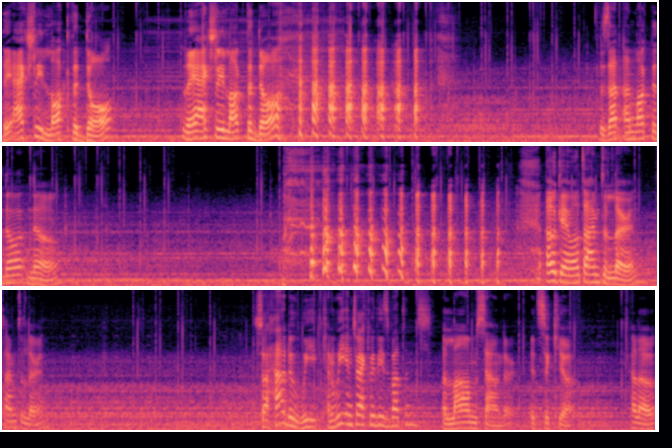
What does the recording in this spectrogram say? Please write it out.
They actually lock the door? They actually lock the door? Does that unlock the door? No. okay, well, time to learn. Time to learn. So how do we... Can we interact with these buttons? Alarm sounder. It's secure. Hello.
